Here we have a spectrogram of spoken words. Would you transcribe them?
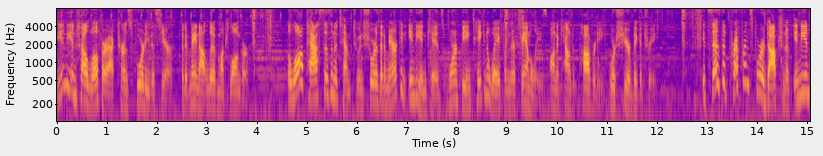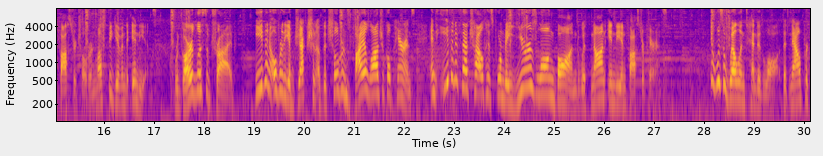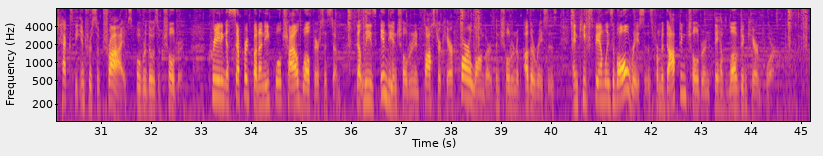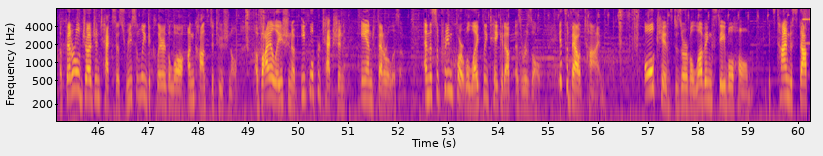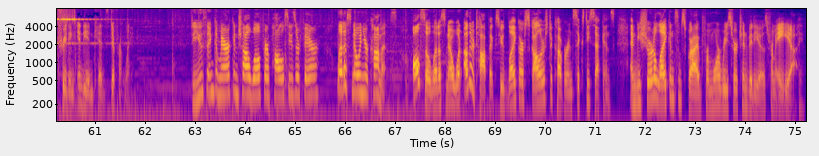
The Indian Child Welfare Act turns 40 this year, but it may not live much longer. The law passed as an attempt to ensure that American Indian kids weren't being taken away from their families on account of poverty or sheer bigotry. It says that preference for adoption of Indian foster children must be given to Indians, regardless of tribe, even over the objection of the children's biological parents, and even if that child has formed a years long bond with non Indian foster parents. It was a well intended law that now protects the interests of tribes over those of children, creating a separate but unequal child welfare system that leaves Indian children in foster care far longer than children of other races and keeps families of all races from adopting children they have loved and cared for. A federal judge in Texas recently declared the law unconstitutional, a violation of equal protection and federalism, and the Supreme Court will likely take it up as a result. It's about time. All kids deserve a loving, stable home. It's time to stop treating Indian kids differently. Do you think American child welfare policies are fair? Let us know in your comments. Also, let us know what other topics you'd like our scholars to cover in 60 seconds, and be sure to like and subscribe for more research and videos from AEI.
